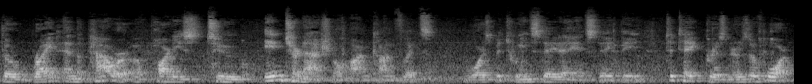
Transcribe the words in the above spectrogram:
the right and the power of parties to international armed conflicts, wars between state A and state B, to take prisoners of war.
